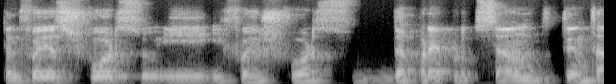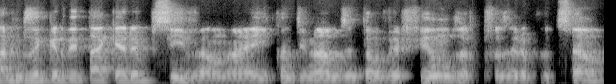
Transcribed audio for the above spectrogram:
Portanto, foi esse esforço e, e foi o esforço da pré-produção de tentarmos acreditar que era possível, não é? E continuámos então a ver filmes, a fazer a produção,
